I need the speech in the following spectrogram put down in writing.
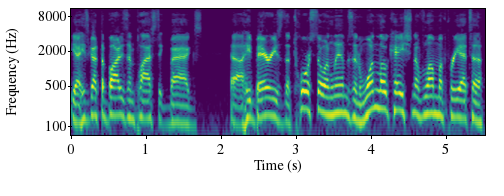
yeah, he's got the bodies in plastic bags. Uh, he buries the torso and limbs in one location of Loma Prieta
